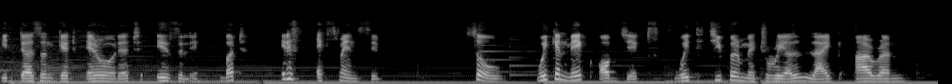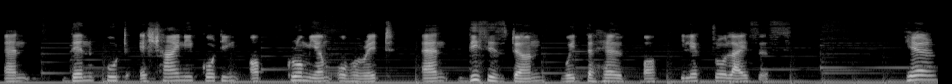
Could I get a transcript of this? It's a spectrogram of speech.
it doesn't get eroded easily, but it is expensive. So, we can make objects with cheaper material like iron and then put a shiny coating of chromium over it and this is done with the help of electrolysis. Here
